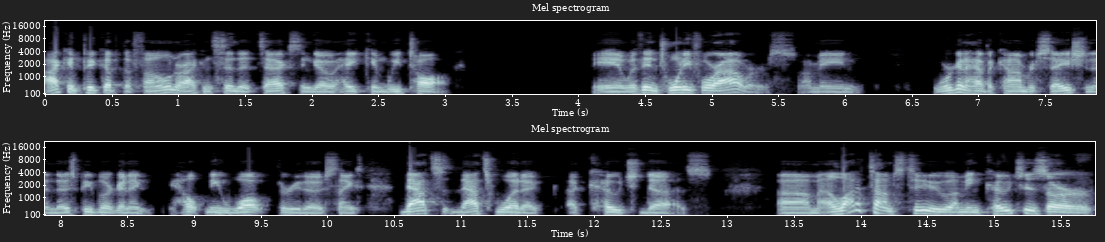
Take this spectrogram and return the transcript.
I can pick up the phone or I can send a text and go, hey, can we talk? And within 24 hours, I mean, we're going to have a conversation and those people are going to help me walk through those things. That's, that's what a, a coach does. Um, a lot of times too, I mean, coaches are,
